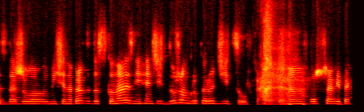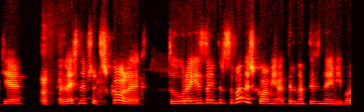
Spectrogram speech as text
zdarzyło mi się naprawdę doskonale zniechęcić dużą grupę rodziców. Mamy w Warszawie takie leśne przedszkole, które jest zainteresowane szkołami alternatywnymi, bo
